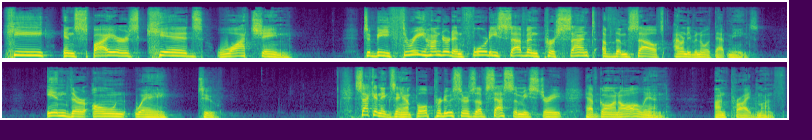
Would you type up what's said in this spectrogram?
he inspires kids watching to be 347% of themselves. I don't even know what that means. In their own way, too. Second example producers of Sesame Street have gone all in on Pride Month.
